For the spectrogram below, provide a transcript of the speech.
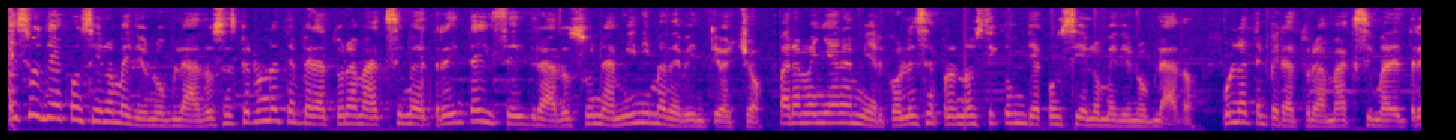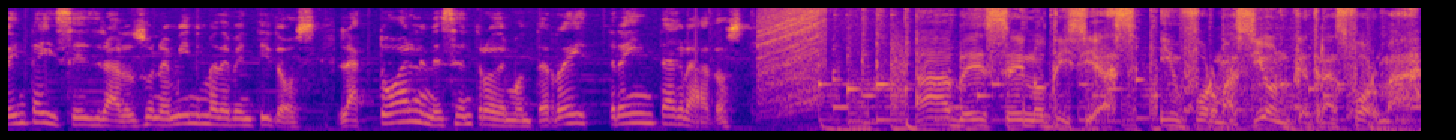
Es un día con cielo medio nublado. Se espera una temperatura máxima de 36 grados, una mínima de 28. Para mañana miércoles se pronostica un día con cielo medio nublado. Una temperatura máxima de 36 grados, una mínima de 22. La actual en el centro de Monterrey, 30 grados. ABC Noticias. Información que transforma.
